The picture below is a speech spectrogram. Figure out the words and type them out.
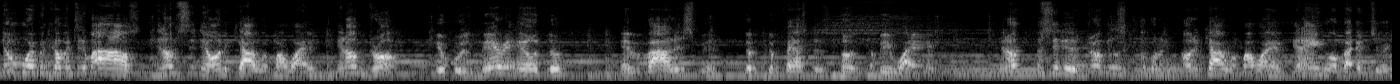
no women coming to my house, and I'm sitting there on the couch with my wife, and I'm drunk. It was Mary Elder and Violet Smith, the, the pastor's husband, I mean, wife. And I'm sitting there drunk as on the, on the couch with my wife, and I ain't going back to church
